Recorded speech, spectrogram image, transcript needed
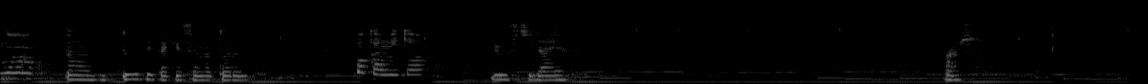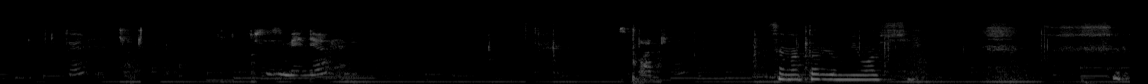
No, To w dupie takie sanatorium. poka mi to. Już ci daję. Masz. Czekaj. się zmienię. Zobaczę. Sanatorium miłości. Hmm.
